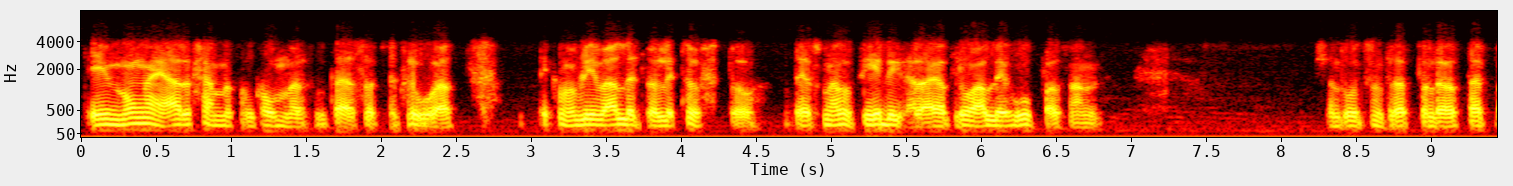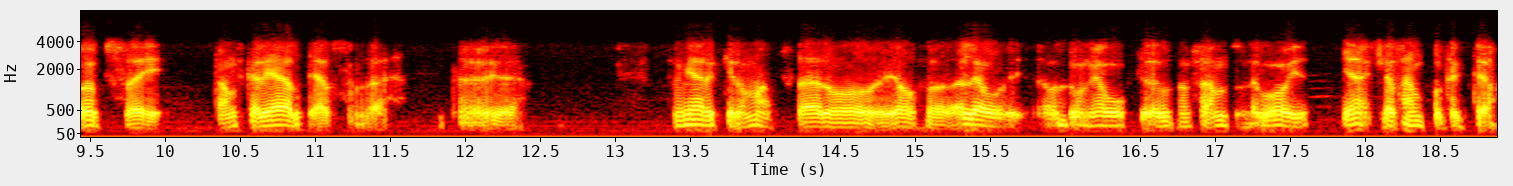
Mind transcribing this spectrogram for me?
Det är många i R5 som kommer och sånt där så att jag tror att det kommer bli väldigt, väldigt tufft. Och det som jag sa tidigare, jag tror allihopa sen, sen 2013 det har steppat upp sig ganska rejält i SM där. Det är ju- som Jerker och Mats där och jag, för, eller jag, då när jag åkte 2015, det var ju ett jäkla tempo tyckte jag.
